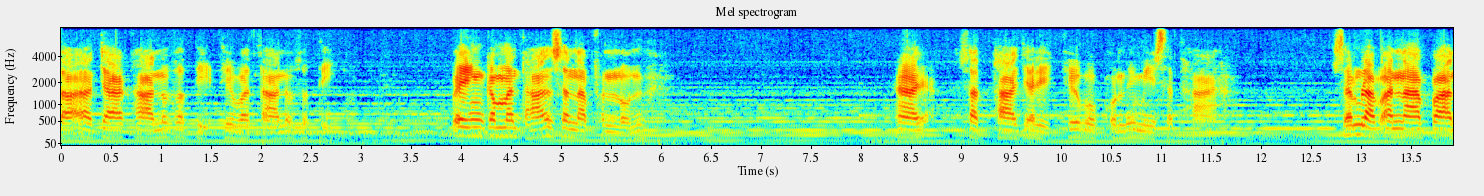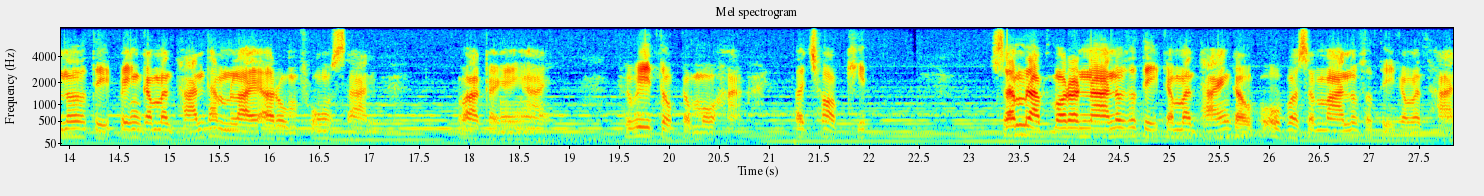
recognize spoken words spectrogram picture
ตาอาจาคานุสติ เทวตานุสติ เป็นกรรมฐานสนับสนุน ศรัทธาจริตคือบุคคลที่มีศรัทธาสำหรับอนาปานุสติเป็นกรรมฐานทำลายอารมณ์ฟุ้งซ่านว่ากันง่ายๆ คือวิตกกับโมหะเพราะชอบคิดสำหรับมรณานุสติกรรมฐานกับอุปสมานุสติกรรมฐาน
